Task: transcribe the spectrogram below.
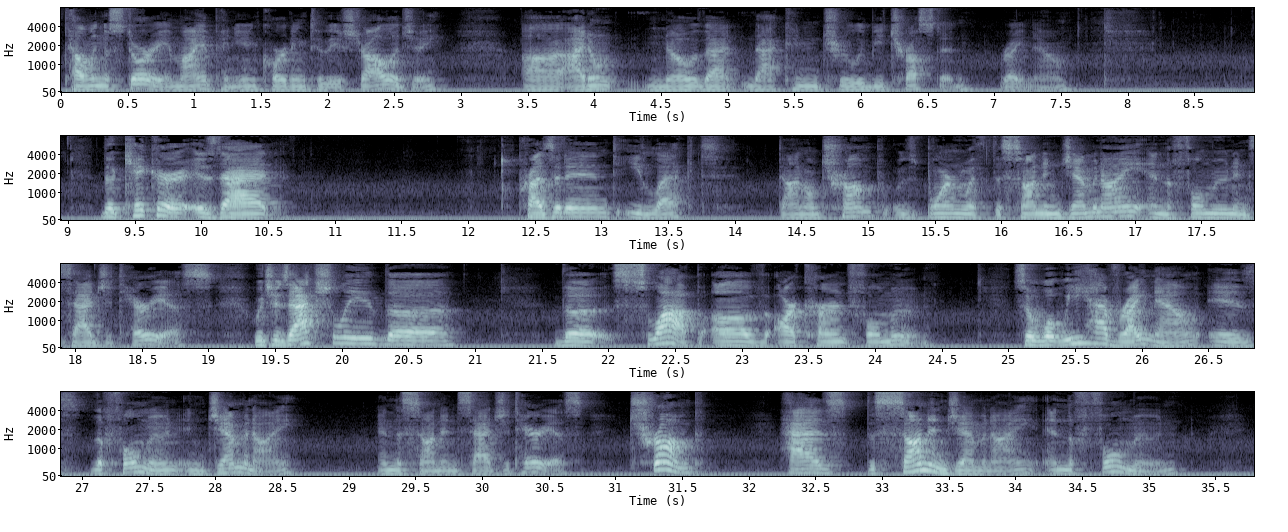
telling a story, in my opinion, according to the astrology. Uh, I don't know that that can truly be trusted right now. The kicker is that President elect Donald Trump was born with the sun in Gemini and the full moon in Sagittarius, which is actually the the swap of our current full moon. So what we have right now is the full moon in Gemini and the sun in Sagittarius. Trump has the sun in Gemini and the full moon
